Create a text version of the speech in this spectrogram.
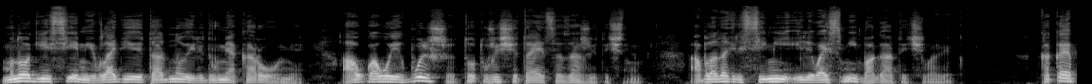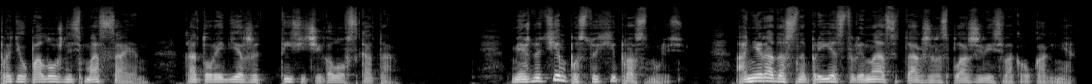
Многие семьи владеют одной или двумя коровами, а у кого их больше, тот уже считается зажиточным. Обладатель семи или восьми – богатый человек. Какая противоположность масаям, который держит тысячи голов скота. Между тем пастухи проснулись. Они радостно приветствовали нас и также расположились вокруг огня.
